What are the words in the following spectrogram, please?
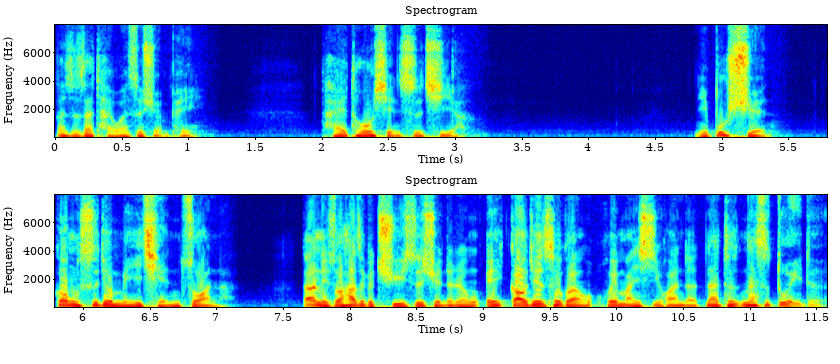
但是在台湾是选配。抬头显示器啊，你不选，公司就没钱赚了。当然你说它这个趋势，选的人哎，高阶车款会蛮喜欢的，那这那是对的。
